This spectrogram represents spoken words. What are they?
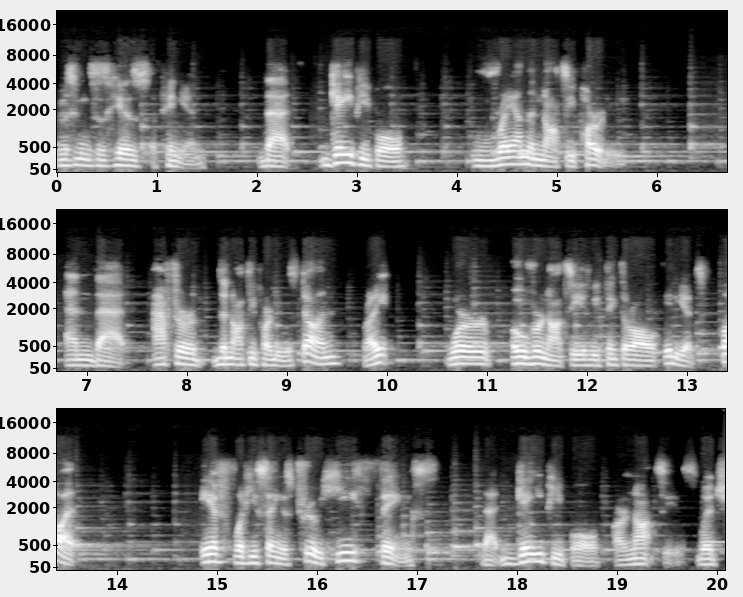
I'm assuming this is his opinion that gay people ran the Nazi party and that after the Nazi party was done, right? We're over Nazis, we think they're all idiots. But if what he's saying is true, he thinks that gay people are Nazis, which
